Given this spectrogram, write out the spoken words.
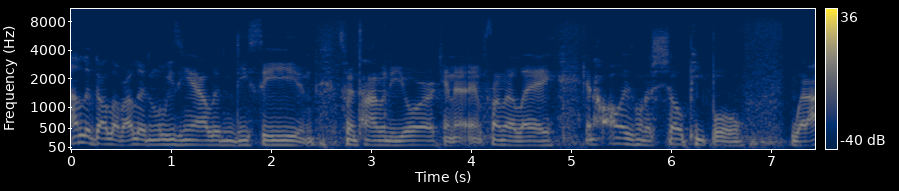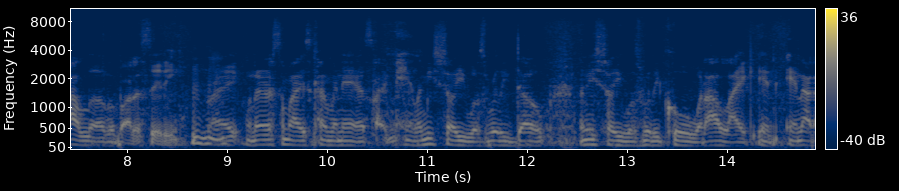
I lived all over. I lived in Louisiana, I lived in D.C., and spent time in New York and, and from L.A. And I always want to show people what I love about a city, right? Whenever somebody's coming in, it's like, man, let me show you what's really dope. Let me show you what's really cool, what I like, and and I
